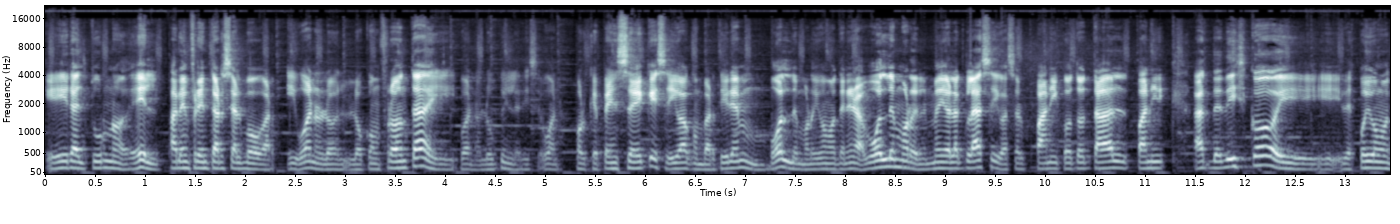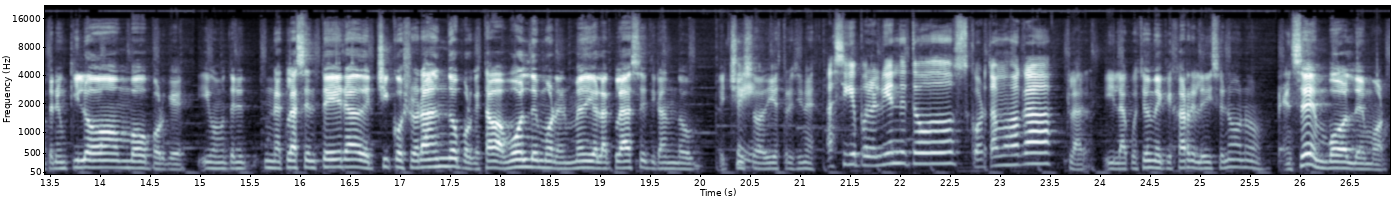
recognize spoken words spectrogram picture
era el turno de él para enfrentarse al Bogart. Y bueno, lo, lo confronta y bueno, Lupin le dice, bueno, porque pensé que se iba a convertir en Voldemort, íbamos a tener a Voldemort en el medio de la clase, iba a ser pánico total, panic at the disco y después íbamos a tener un quilombo porque íbamos a tener una clase entera de chicos llorando porque estaba Voldemort en medio de la clase tirando hechizos Sí. a diestra y siniestra. Así que por el bien de todos, cortamos acá. Claro, y la cuestión de que Harry le dice, no, no, pensé en Voldemort,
